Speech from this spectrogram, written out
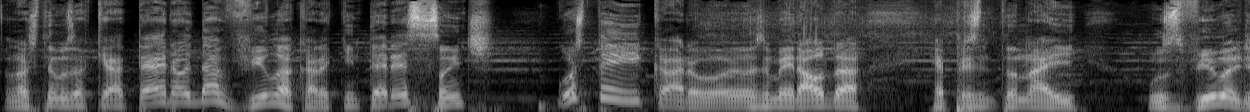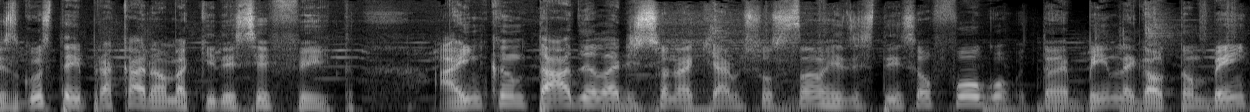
nós temos aqui até herói da vila, cara, que interessante. Gostei, cara, Esmeralda representando aí os villagers, gostei pra caramba aqui desse efeito. A encantada ela adiciona aqui absorção, resistência ao fogo, então é bem legal também,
